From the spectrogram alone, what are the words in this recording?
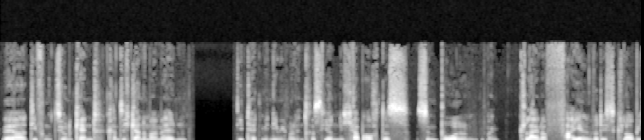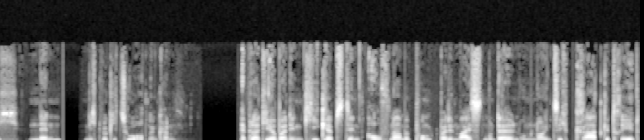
Wer die Funktion kennt, kann sich gerne mal melden. Die täte mich nämlich mal interessieren. Ich habe auch das Symbol, ein kleiner Pfeil würde ich es glaube ich nennen, nicht wirklich zuordnen können. Apple hat hier bei den Keycaps den Aufnahmepunkt bei den meisten Modellen um 90 Grad gedreht.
